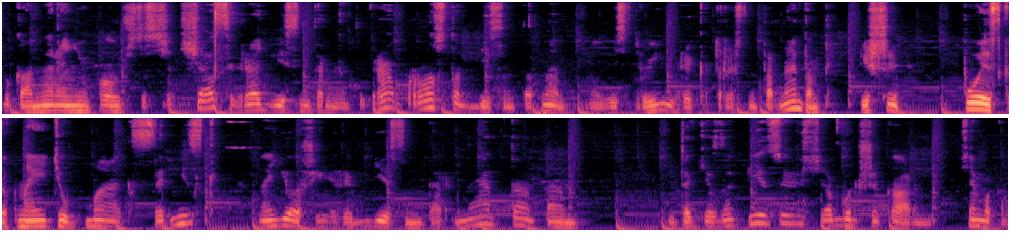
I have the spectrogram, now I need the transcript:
пока наверное не получится сейчас играть без интернета. Игра просто без интернета. Но есть другие игры которые с интернетом. Пиши в поисках на youtube max риск найдешь игры без интернета там и так я записываю все будет шикарно. Всем пока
